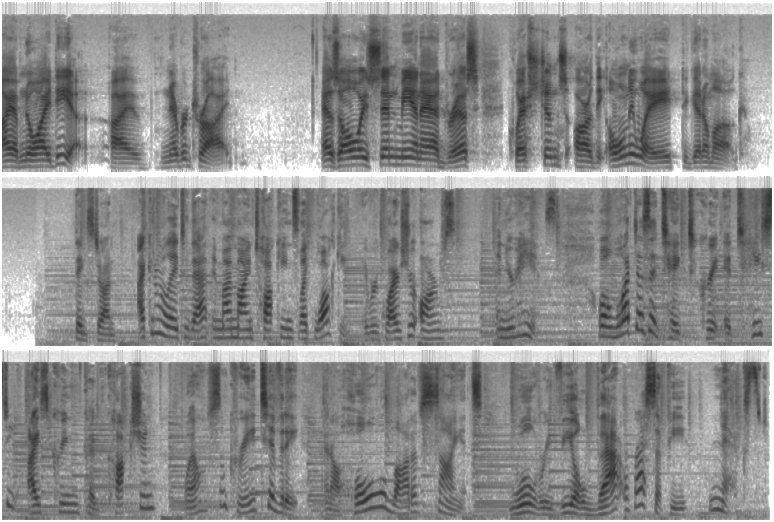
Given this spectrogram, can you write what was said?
I have no idea. I've never tried. As always, send me an address. Questions are the only way to get a mug. Thanks, John. I can relate to that. In my mind, talking's like walking. It requires your arms and your hands. Well, what does it take to create a tasty ice cream concoction? Well, some creativity and a whole lot of science. We'll reveal that recipe next.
